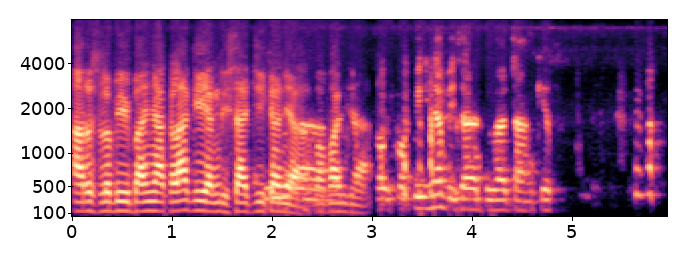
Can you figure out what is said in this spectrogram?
harus lebih banyak lagi yang disajikan ya, iya. ya Pak Panja. Kopinya bisa dua cangkir.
